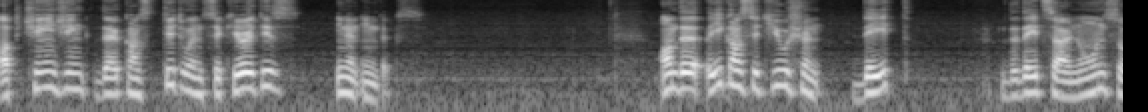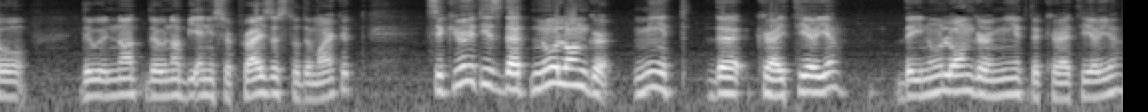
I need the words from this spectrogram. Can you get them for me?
of changing the constituent securities in an index. On the reconstitution date, the dates are known, so there will not there will not be any surprises to the market. Securities that no longer meet the criteria, they no longer meet the criteria,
